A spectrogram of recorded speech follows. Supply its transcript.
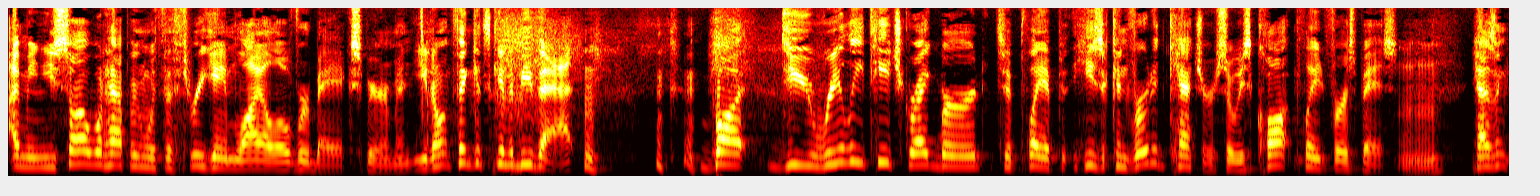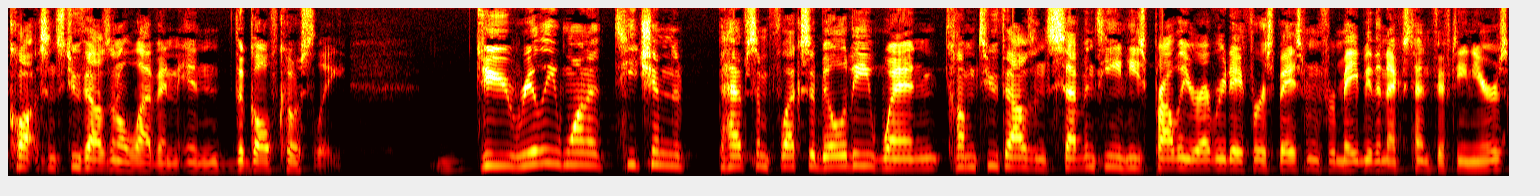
I mean, you saw what happened with the three game Lyle Overbay experiment. You don't think it's going to be that. but do you really teach Greg Bird to play? A, he's a converted catcher, so he's caught, played first base. Mm-hmm. Hasn't caught since 2011 in the Gulf Coast League. Do you really want to teach him to have some flexibility when come 2017 he's probably your everyday first baseman for maybe the next 10 15 years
